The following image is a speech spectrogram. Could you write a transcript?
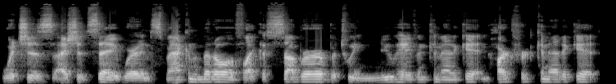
which is, I should say, we're in smack in the middle of like a suburb between New Haven, Connecticut, and Hartford, Connecticut,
